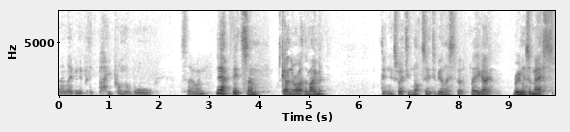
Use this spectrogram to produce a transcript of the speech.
And then maybe put the paper on the wall. So um, yeah, it's um, going alright at the moment. Didn't expect it not to, to be honest, but there you go. Room's a mess,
